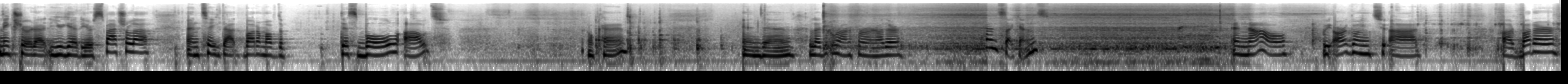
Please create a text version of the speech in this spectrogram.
Make sure that you get your spatula and take that bottom of the this bowl out. Okay. And then let it run for another 10 seconds. And now we are going to add our butter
